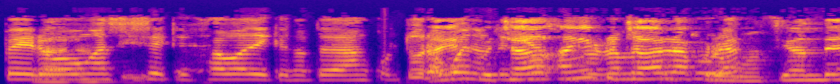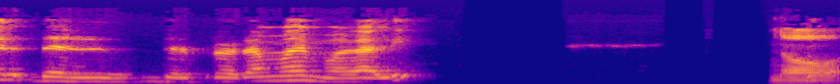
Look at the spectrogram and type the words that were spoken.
pero aún así se quejaba de que no te daban cultura. ¿Han bueno, escuchado, ¿han escuchado la promoción del, del, del, programa de Magali? No,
